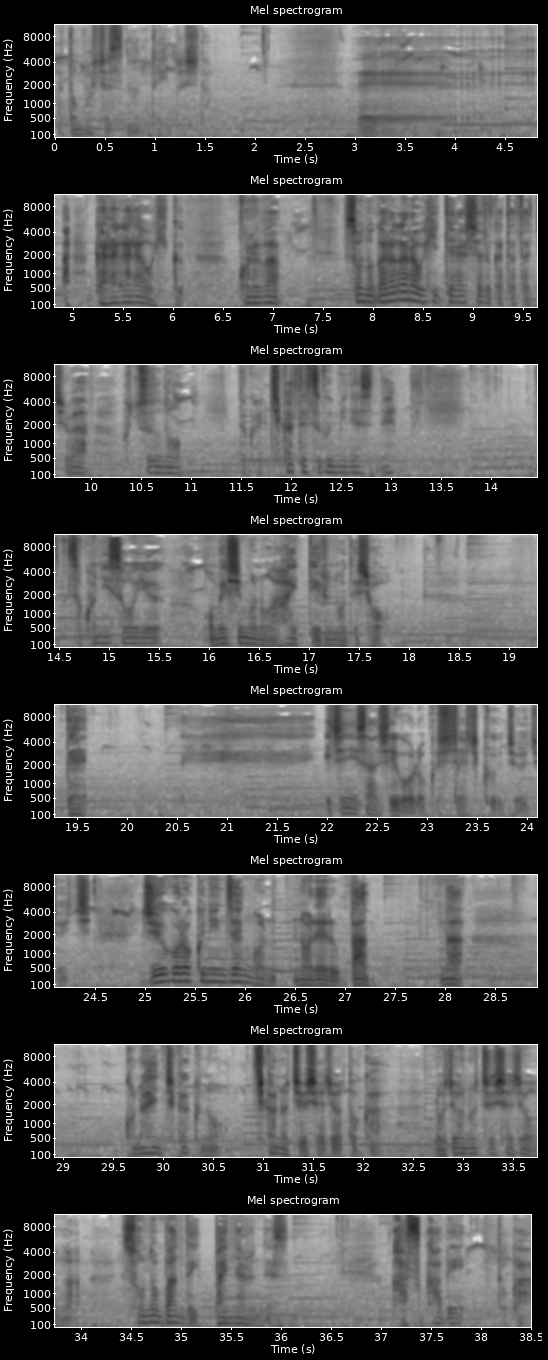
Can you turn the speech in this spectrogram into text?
あともう一つ何と言いました？えー、あガラガラを引く。これはそのガラガラを引いてらっしゃる方たちは普通のだから地下鉄組ですね。そこにそういうお召し物が入っているのでしょう。で12345678910111516人前後乗れるバンがこの辺近くの地下の駐車場とか路上の駐車場がそのバンでいっぱいになるんです。春日部とか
